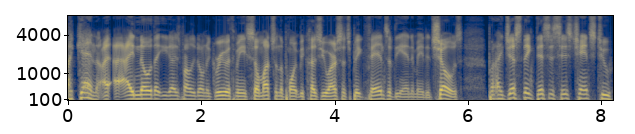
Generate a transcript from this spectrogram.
again I, I know that you guys probably don't agree with me so much on the point because you are such big fans of the animated shows but I just think this is his chance to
